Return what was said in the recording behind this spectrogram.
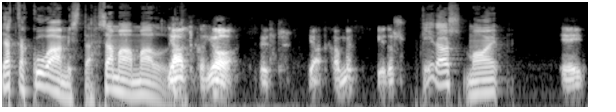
jatka kuvaamista samaan malliin. Jatka, joo. Nyt jatkamme. Kiitos. Kiitos, moi. Ei.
